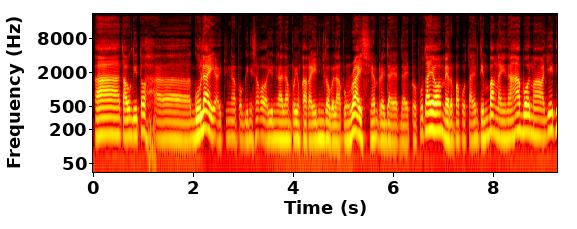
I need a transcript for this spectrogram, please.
ah tawag dito, ah, gulay. Ay, yun nga po, ginisa ko. Yun nga lang po yung kakainin ko. Wala pong rice. Siyempre, diet-diet po po tayo. Meron pa po tayong timbang na hinahabol, mga JT.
